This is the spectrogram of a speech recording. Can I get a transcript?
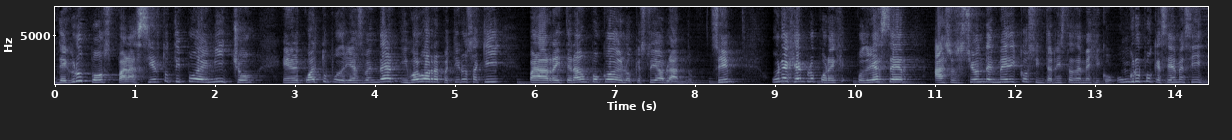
de grupos para cierto tipo de nicho en el cual tú podrías vender. Y vuelvo a repetiros aquí para reiterar un poco de lo que estoy hablando. ¿sí? Un ejemplo podría ser Asociación de Médicos Internistas de México, un grupo que se llama así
